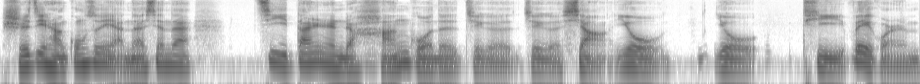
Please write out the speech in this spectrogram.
实际上公孙衍呢，现在既担任着韩国的这个这个相，又又替魏国人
